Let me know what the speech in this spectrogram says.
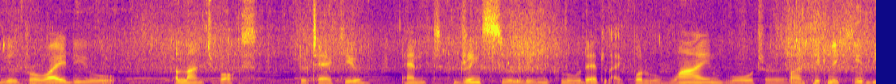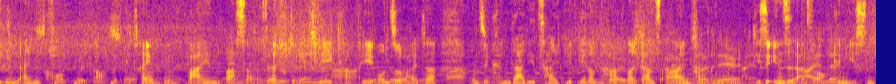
will provide you a lunchbox to take you and drinks will be included like bottle of wine, water. Beim Picknick geben wir Ihnen einen Korb mit, auch mit Getränken, Wein, Wasser, Säfte, Tee, Kaffee und so weiter. Und Sie können da die Zeit mit Ihrem Partner ganz allein verbringen, diese Insel also auch genießen.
